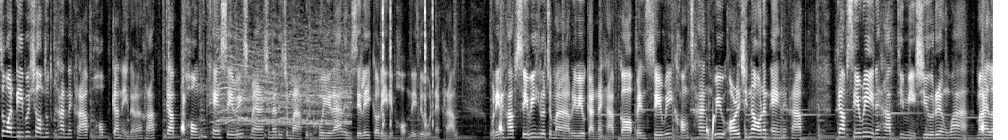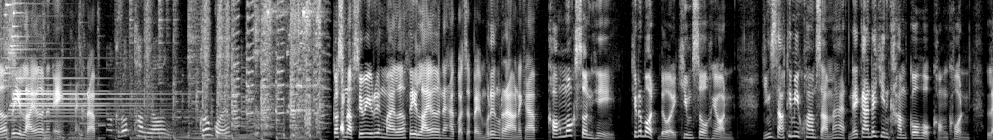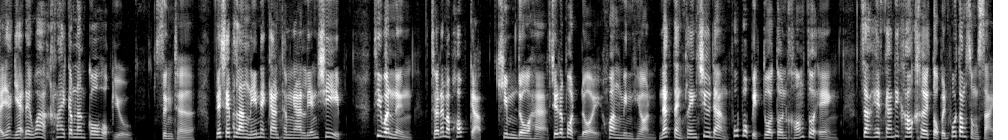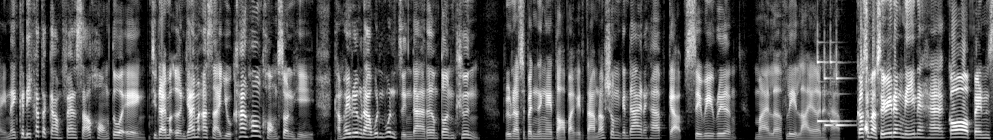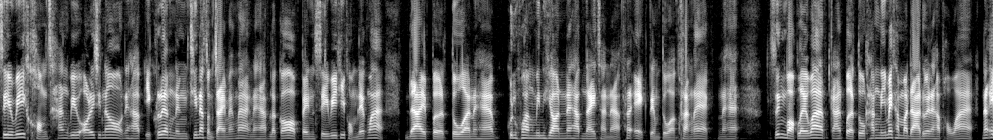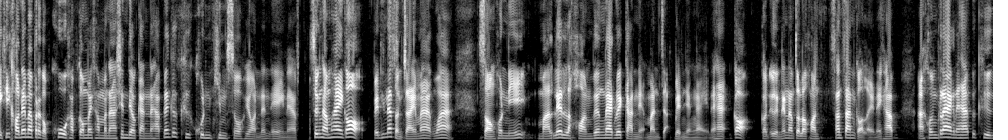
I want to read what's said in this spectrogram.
สวัสดีผู้ชมทุกท่านนะครับ พบกันอีกแล้วนะครับ กับผม K Series Man ชนะที่จะมาพูดคุยและรีวิวซีรีส์เกาหลีที่ผมได้ดูนะครับ วันนี้นะครับซีรีส์ที่เราจะมารีวิวกันนะครับ ก็เป็นซีรีส์ของทาง View Original นั่นเองนะครับ กับซีรีส์นะครับที่มีชื่อเรื่องว่า My Lovely Liar นั่นเองนะครับ 그렇다면 그런 거예요? ก็สำหรับซีรีส์เรื่อง My Lovely Liar นะครับก็จะเป็นเรื่องราวนะครับของมกซนฮี ที่รับบทโดยคิมโซฮยอน หญิงสาวที่มีความสามารถในการได้ยินคำโกหกของคน และแยกแยะได้ว่าใครกำลังโกหกอยู่ ซึ่งเธอได้ใช้พลังนี้ในการทำงานเลี้ยงชีพ ที่วันหนึ่ง เธอได้มาพบกับคิมโดฮาที่รับบทโดยฮวางมินฮยอน นักแต่งเพลงชื่อดังผู้ปกปิดตัวตนของตัวเอง จากเหตุการณ์ที่เขาเคยตกเป็นผู้ต้องสงสัยในคดีฆาตกรรมแฟนสาวของตัวเอง ที่ได้มาเอิญย้ายมาอาศัยอยู่ข้างห้องของซนฮีทำให้เรื่องราววุ่นๆจึงได้เริ่มต้นขึ้น เรื่องราวจะเป็นยังไงต่อไปก็ติดตามรับชมกันได้นะครับ กับซีรีส์เรื่อง My Lovely Liar นะครับ ก็สำหรับซีรีส์เรื่องนี้นะฮะ ก็เป็นซีรีส์ของทางวิวออริจินอลนะครับ อีกเรื่องหนึ่งที่น่าสนใจมากๆนะครับ แล้วก็เป็นซีรีส์ที่ผมเรียกว่าได้เปิดตัวนะครับ คุณฮวางมินฮยอนนะครับในฐานะพระเอกเต็มตัวครั้งแรกนะฮะ ซึ่งบอกเลยว่าการเปิดตัวครั้งนี้ไม่ธรรมดาด้วยนะครับ เพราะว่านางเอกที่เขาได้มาประกบคู่ครับก็ไม่ธรรมดาเช่นเดียวกันนะครับ นั่นก็คือคุณคิมโซฮยอนนั่นเองนะครับ ซึ่งทำให้ก็เป็นที่น่าสนใจมากว่า 2 คนนี้มาเล่นละครเรื่องแรกด้วยกันเนี่ยมันจะเป็นยังไงนะฮะก็ ก่อนอื่นแนะนำตัวละครสั้นๆก่อนเลยนะครับอะคนแรกนะครับก็คือ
